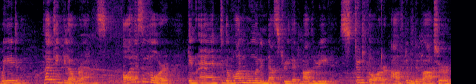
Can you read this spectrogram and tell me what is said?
weighed 30 kilograms. All this and more can add to the one-woman industry that Madhuri stood for after the departure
